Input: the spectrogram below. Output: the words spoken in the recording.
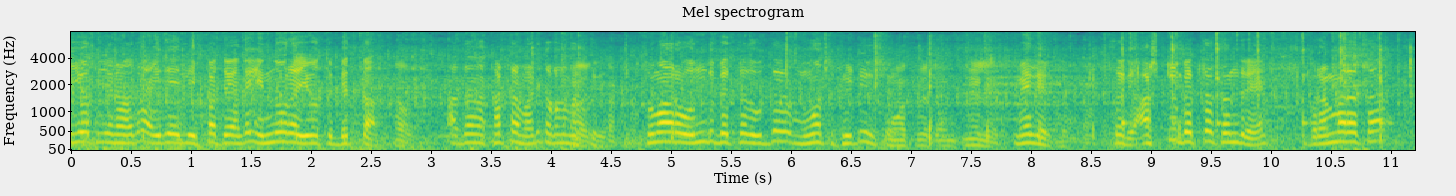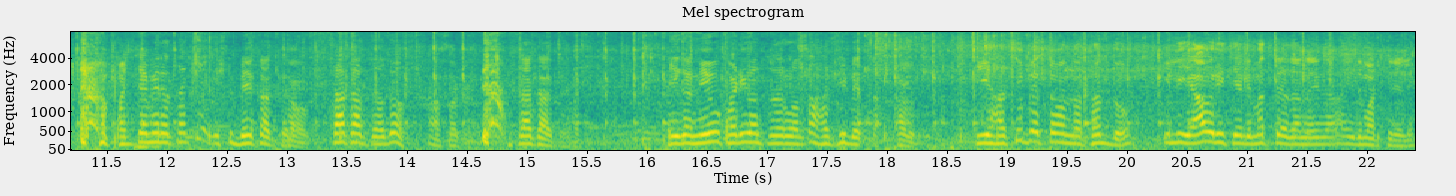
ಐವತ್ತು ಜನ ಹೋದರೆ ಐದೈದು ಇಪ್ಪತ್ತೈದು ಅಂದರೆ ಇನ್ನೂರ ಐವತ್ತು ಬೆತ್ತ. ಹೌದು. ಅದನ್ನು ಕಟ್ಟ ಮಾಡಿ ತಗೊಂಡು ಬರ್ತೀರಿ. ಸುಮಾರು ಒಂದು ಬೆತ್ತದ ಉದ್ದ ಮೂವತ್ತು ಫೀಟ್ ಇರುತ್ತೆ. ಮೇಲೆ ಇರುತ್ತೆ. ಮೇಲೆ ಇರ್ತದೆ ಸರಿ ಅಷ್ಟು ಬೆತ್ತ ತಂದರೆ ಬ್ರಹ್ಮರಥ ಪಂಚಮಿ ರಥಕ್ಕೆ ಇಷ್ಟು ಬೇಕಾಗ್ತದೆ. ಸಾಕಾಗ್ತದೆ ಅದು? ಸಾಕಾಗ್ತದೆ. ಈಗ ನೀವು ಕಡಿಯುವಂತ ತರುವಂಥ ಹಸಿ ಬೆತ್ತ. ಹೌದು. ಈ ಹಸಿ ಬೆತ್ತವನ್ನು ತಂದು ಇಲ್ಲಿ ಯಾವ ರೀತಿಯಲ್ಲಿ ಮತ್ತೆ ಅದನ್ನು ಇದು ಮಾಡ್ತೀರಿ ಹೇಳಿ?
